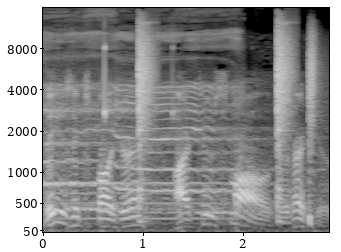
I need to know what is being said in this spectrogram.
These exposures are too small to hurt you.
